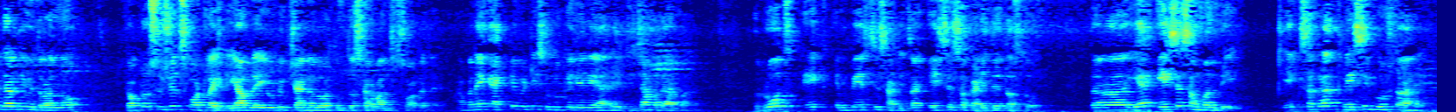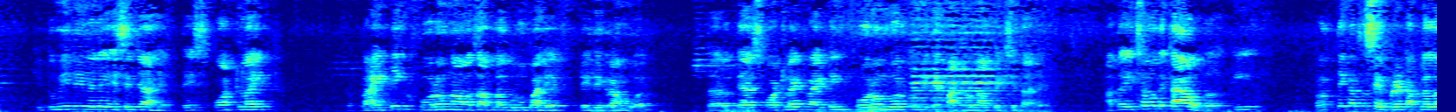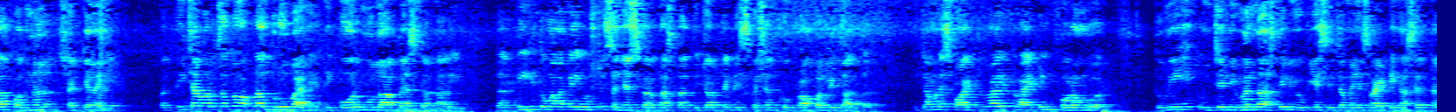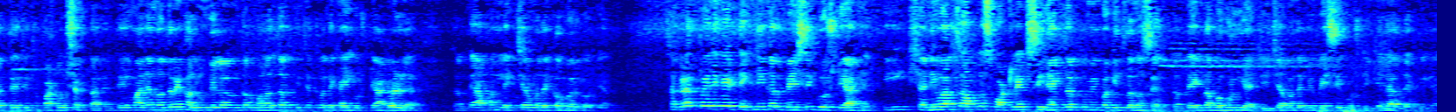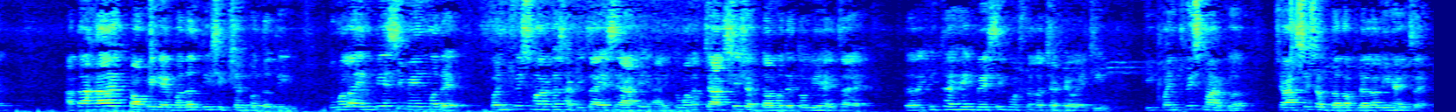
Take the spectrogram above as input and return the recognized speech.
विद्यार्थी मित्रांनो doctor Sushil spotlight या आपल्या युट्यूब चॅनलवर तुमचं सर्वांचं स्वागत आहे. आपण एक ऍक्टिव्हिटी सुरू केलेली आहे जिच्यामध्ये आपण रोज एक एमपीएससी साठीचा एसे सकाळी देत असतो. तर या एसे संबंधी एक सगळ्यात बेसिक गोष्ट आहे की तुम्ही लिहिलेले एसे जे आहेत ते स्पॉटलाइट रायटिंग फोरम नावाचा आपला ग्रुप आहे टेलिग्रामवर तर त्या स्पॉटलाइट रायटिंग फोरमवर तुम्ही ते पाठवणं अपेक्षित आहे. आता याच्यामध्ये काय होतं की प्रत्येकाचं सेपरेट आपल्याला बघणं शक्य नाहीये. पण तिच्यावरचा जो आपला ग्रुप आहे ती कोर मुलं अभ्यास करणारी तर तीही तुम्हाला काही गोष्टी सजेस्ट करत असतात. तिच्यावरती डिस्कशन खूप प्रॉपरली चालतं. त्याच्यामुळे स्पॉटलाईट रायटिंग फोरमवर तुम्ही तुमचे निबंध असतील युपीएससीचं मेन्स रायटिंग असेल तर ते तिथे पाठवू शकता. आणि ते माझ्या नजरे घालून गेल्यानंतर मला जर तिच्यामध्ये काही गोष्टी आढळल्या तर ते आपण लेक्चरमध्ये कव्हर करूया सगळ्यात पहिले काही टेक्निकल बेसिक गोष्टी आहेत की शनिवारचं आपलं स्पॉटलाइट सिनेक जर तुम्ही बघितलं नसेल तर ते एकदा बघून घ्या ज्याच्यामध्ये मी बेसिक गोष्टी केल्या होत्या क्लिअर आता हा एक टॉपिक आहे बदलती शिक्षण पद्धती. तुम्हाला एमपीएससी मेन मध्ये पंचवीस मार्कासाठीचा एसे आहे आणि तुम्हाला चारशे शब्दामध्ये तो लिहायचा आहे. तर इथं हे बेसिक गोष्ट लक्षात ठेवायची की पंचवीस मार्क चारशे शब्दात आपल्याला लिहायचं आहे.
